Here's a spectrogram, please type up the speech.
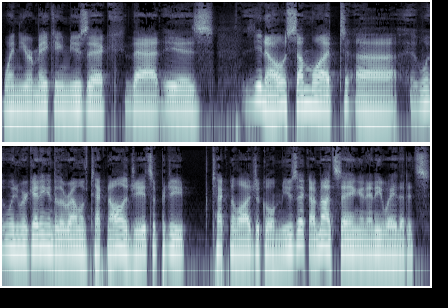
when you're making music that is, you know, somewhat. Uh, when, when we're getting into the realm of technology, it's a pretty technological music. I'm not saying in any way that it's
